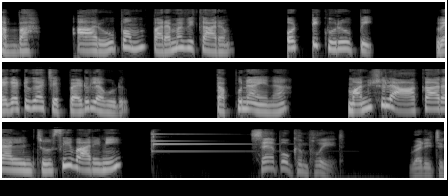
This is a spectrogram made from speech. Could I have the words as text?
అబ్బా ఆ రూపం పరమవికారం ఒట్టి కురూపి. వెగటుగా చెప్పాడు లవుడు. తప్పునాయనా మనుషుల ఆకారాలను చూసి వారిని సాంపుల్ కంప్లీట్ రెడీ టు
